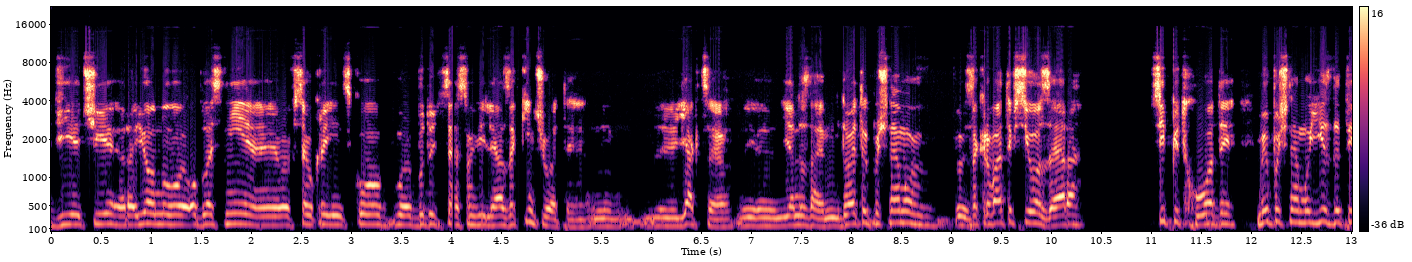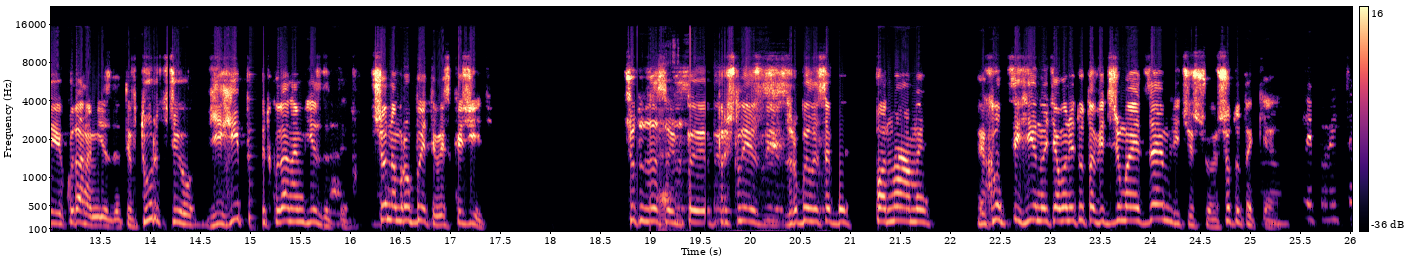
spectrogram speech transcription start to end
діячі району, обласні, е, всеукраїнського будуть це свавілля закінчувати. Ну, е, як це? Е, Я не знаю. Давайте почнемо закривати всі озера, всі підходи. Ми почнемо їздити. Куди нам їздити? В Турцію, в Єгипет, куди нам їздити? Що нам робити? Ви скажіть? Що тут за прийшли, зробили себе панами? Е, Хлопці гинуть, а вони тут віджимають землі, чи що? Що тут таке? не пройти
